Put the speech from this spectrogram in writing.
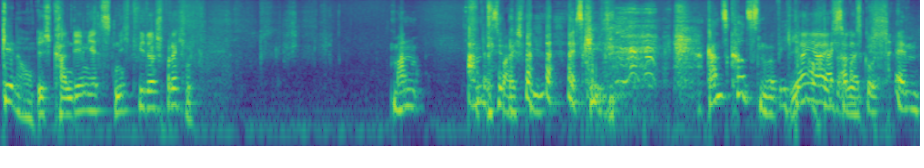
Genau. Ich kann dem jetzt nicht widersprechen. Man, anderes Beispiel. es geht ganz kurz nur. Ich bin Ja, auch ja, ist alles gut. Ähm,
